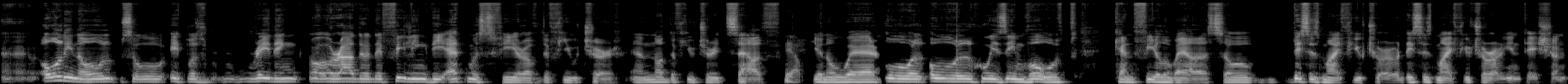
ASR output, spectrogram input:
Uh, all in all, so it was reading, or rather, the feeling the atmosphere of the future and not the future itself. Yeah. You know, where all all who is involved can feel well. So this is my future. This is my future orientation,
